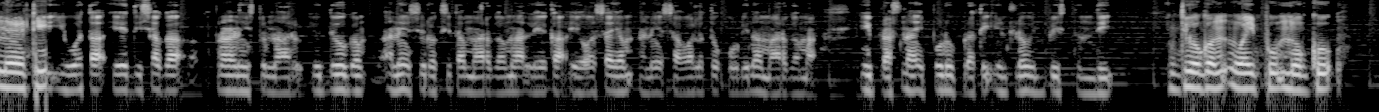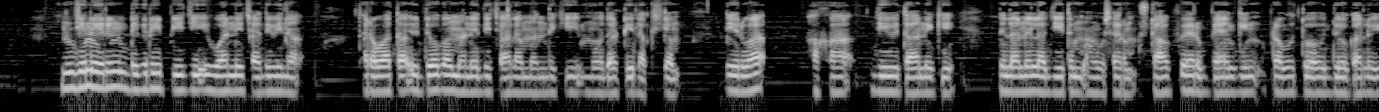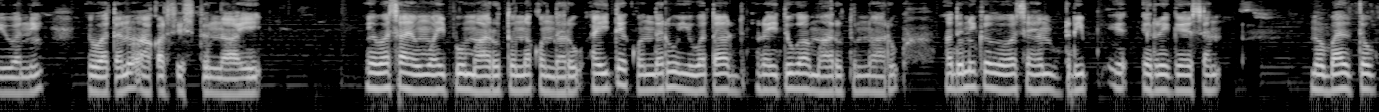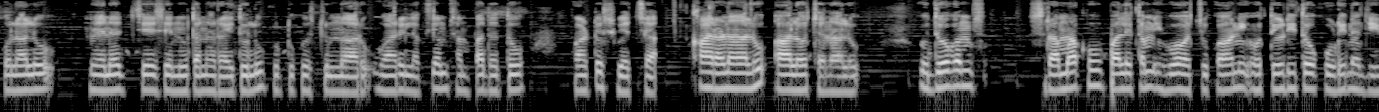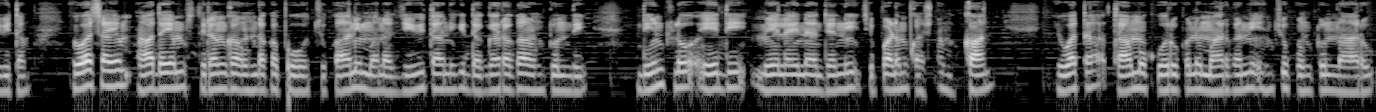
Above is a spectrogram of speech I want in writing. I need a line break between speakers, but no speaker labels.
నేటి యువత ఏ దిశగా ప్రయాణిస్తున్నారు? ఉద్యోగం అనే సురక్షిత మార్గమా? లేక వ్యవసాయం అనే సవాళ్ళతో కూడిన మార్గమా? ఈ ప్రశ్న ఇప్పుడు ప్రతి ఇంట్లో వినిపిస్తుంది. ఉద్యోగం వైపు మొగ్గు ఇంజనీరింగ్, డిగ్రీ, పీజీ ఇవన్నీ చదివిన తర్వాత ఉద్యోగం అనేది చాలా మందికి మొదటి లక్ష్యం. నిర్వాహక జీవితానికి నెల నెల జీతం అవసరం. సాఫ్ట్వేర్, బ్యాంకింగ్, ప్రభుత్వ ఉద్యోగాలు ఇవన్నీ యువతను ఆకర్షిస్తున్నాయి. వ్యవసాయం వైపు మారుతున్న కొందరు. అయితే కొందరు యువత రైతుగా మారుతున్నారు. ఆధునిక వ్యవసాయం, డ్రిప్ ఇరిగేషన్, మొబైల్తో పొలాలు మేనేజ్ చేసే నూతన రైతులు పుట్టుకొస్తున్నారు. వారి లక్ష్యం సంపదతో పాటు స్వేచ్ఛ. కారణాలు, ఆలోచనలు ఉద్యోగం శ్రమకు ఫలితం ఇవ్వవచ్చు కానీ ఒత్తిడితో కూడిన జీవితం. వ్యవసాయం ఆదాయం స్థిరంగా ఉండకపోవచ్చు కానీ మన జీవితానికి దగ్గరగా ఉంటుంది. దీంట్లో ఏది మేలైనదని చెప్పడం కష్టం. కానీ యువత తాము కోరుకునే మార్గాన్ని ఎంచుకుంటున్నారు.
